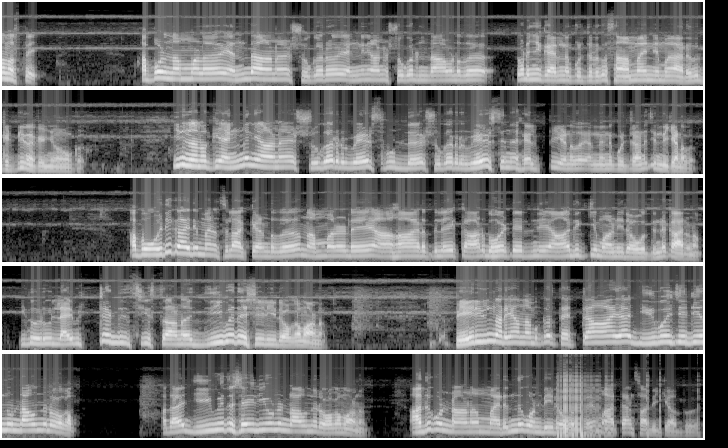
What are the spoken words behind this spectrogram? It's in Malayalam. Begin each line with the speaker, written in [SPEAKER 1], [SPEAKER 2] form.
[SPEAKER 1] നമസ്തേ. അപ്പോൾ നമ്മൾ എന്താണ് ഷുഗർ എങ്ങനെയാണ് ഷുഗർ ഉണ്ടാവുന്നത് തുടങ്ങിയ കാര്യങ്ങളെക്കുറിച്ചൊക്കെ സാമാന്യമായ അറിവ് കിട്ടി കഴിഞ്ഞു നമുക്ക്. ഇനി നമുക്ക് എങ്ങനെയാണ് ഷുഗർ റിവേഴ്സ് ഫുഡ് ഷുഗർ റിവേഴ്സിന് ഹെൽപ്പ് ചെയ്യണത് എന്നതിനെക്കുറിച്ചാണ് ചിന്തിക്കേണ്ടത് അപ്പോൾ ഒരു കാര്യം മനസ്സിലാക്കേണ്ടത് നമ്മളുടെ ആഹാരത്തിലെ കാർബോഹൈഡ്രേറ്റിന്റെ ആധിക്യമാണ് ഈ രോഗത്തിന്റെ കാരണം. ഇതൊരു ലൈഫ് സ്റ്റൈൽ ഡിസീസാണ് ജീവിതശൈലി രോഗമാണ്. പേരിൽ നിന്നറിയാം നമുക്ക് തെറ്റായ ജീവിതചര്യയിൽ നിന്നുണ്ടാകുന്ന രോഗം. അതായത് ജീവിതശൈലി കൊണ്ടുണ്ടാകുന്ന രോഗമാണ്. അതുകൊണ്ടാണ് മരുന്ന് കൊണ്ട് ഈ രോഗത്തെ മാറ്റാൻ സാധിക്കാത്തത്.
